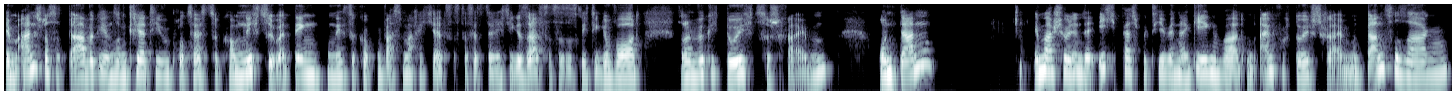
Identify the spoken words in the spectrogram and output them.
im Anschluss da wirklich in so einen kreativen Prozess zu kommen, nicht zu überdenken, nicht zu gucken, was mache ich jetzt, ist das jetzt der richtige Satz, ist das das richtige Wort, sondern wirklich durchzuschreiben. Und dann immer schön in der Ich-Perspektive, in der Gegenwart und einfach durchschreiben und dann zu sagen,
